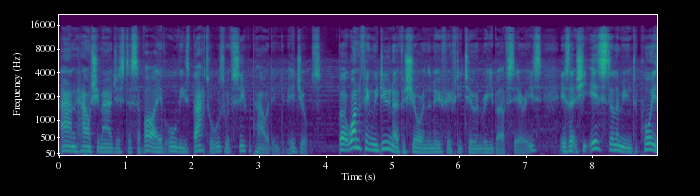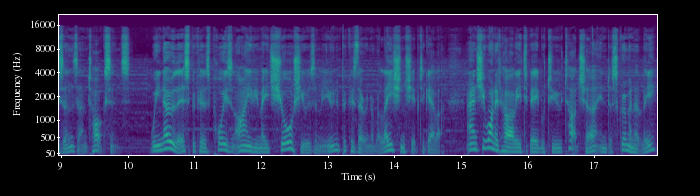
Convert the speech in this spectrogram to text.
and how she manages to survive all these battles with superpowered individuals. But one thing we do know for sure in the New 52 and Rebirth series is that she is still immune to poisons and toxins, we know this because Poison Ivy made sure she was immune because they're in a relationship together, and she wanted Harley to be able to touch her indiscriminately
